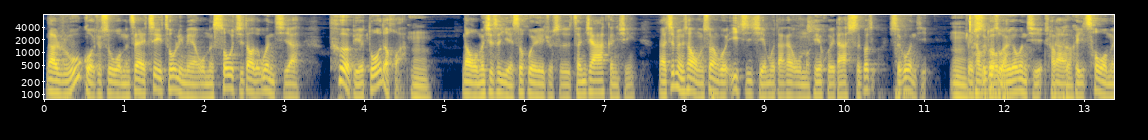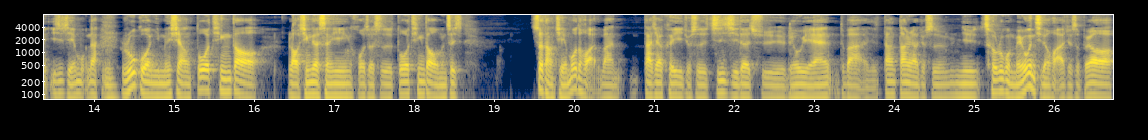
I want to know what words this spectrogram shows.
那如果就是我们在这一周里面我们收集到的问题啊特别多的话，嗯，那我们其实也是会就是增加更新。那基本上我们算过一集节目，大概我们可以回答十个十个问题，嗯就十个左右的问题，那可以凑我们一集节目。那如果你们想多听到老秦的声音，或者是多听到我们这这档节目的话，对吧？大家可以就是积极的去留言，对吧？当当然就是你车如果没问题的话，就是不要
